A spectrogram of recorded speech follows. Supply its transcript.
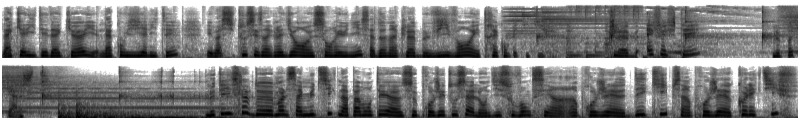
La qualité d'accueil, la convivialité. Et ben, si tous ces ingrédients euh, sont réunis, ça donne un club vivant et très compétitif. Club FFT, le podcast. Le tennis club de Molsheim-Mutzig n'a pas monté euh, ce projet tout seul. On dit souvent que c'est un, projet euh, d'équipe, c'est un projet euh, collectif.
